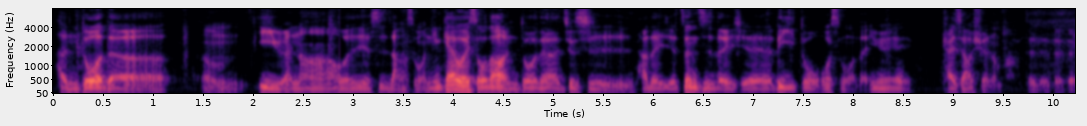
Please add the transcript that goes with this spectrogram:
很多的嗯议员啊，或者一些市长什么，你应该会收到很多的，就是他的一些政治的一些利多或什么的，因为。开始要选了嘛？对对对对，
